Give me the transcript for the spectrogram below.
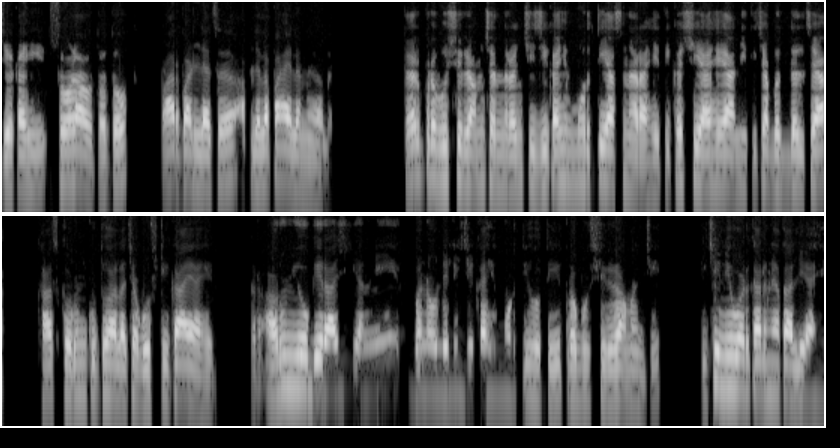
जे काही सोहळा होता तो पार पाडल्याचं आपल्याला पाहायला मिळालं. तर प्रभू श्रीरामचंद्रांची जी काही मूर्ती असणार आहे ती कशी आहे आणि तिच्याबद्दलच्या खास करून कुतूहलाच्या गोष्टी काय आहेत? तर अरुण योगीराज यांनी बनवलेली जी काही मूर्ती होती प्रभू श्रीरामांची तिची निवड करण्यात आली आहे.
